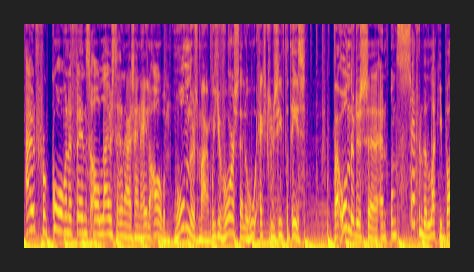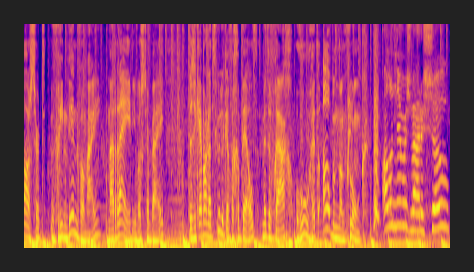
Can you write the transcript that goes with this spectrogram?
uitverkorene fans al luisteren naar zijn hele album. 100 maar. Moet je je voorstellen hoe exclusief dat is. Waaronder dus eh, een ontzettende lucky bastard vriendin van mij. Marije, die was erbij. Dus ik heb haar natuurlijk even gebeld met de vraag hoe het album dan klonk. Alle nummers waren zo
